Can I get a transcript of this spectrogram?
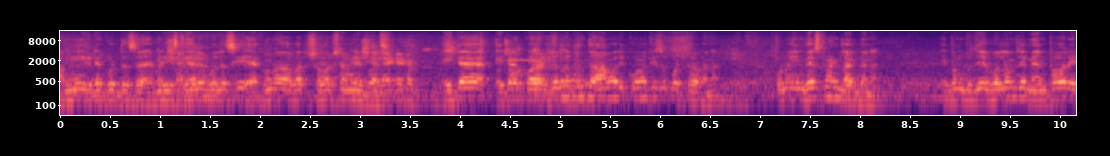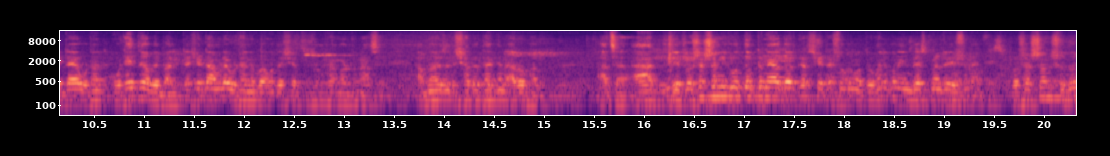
আমি এটা করতে চাই। আমি ইশতেহারে বলেছি এখনও আবার সবার সামনে বলছি। এটা এটা করার জন্য কিন্তু আমার কোনো কিছু করতে হবে না। কোনো ইনভেস্টমেন্ট লাগবে না। এবং যে বললাম যে ম্যান পাওয়ার এটা ওঠা উঠাইতে হবে বালিটা সেটা আমরা উঠে নেব। আমাদের স্বেচ্ছাসেবী সংগঠন আছে। আপনারা যদি সাথে থাকেন আরও ভালো। আচ্ছা আর যে প্রশাসনিক উদ্যোগটা নেওয়া দরকার সেটা শুধুমাত্র ওখানে কোনো ইনভেস্টমেন্টের ইস্যু নেই প্রশাসন শুধু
